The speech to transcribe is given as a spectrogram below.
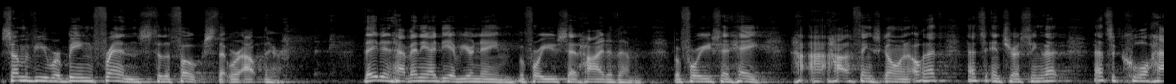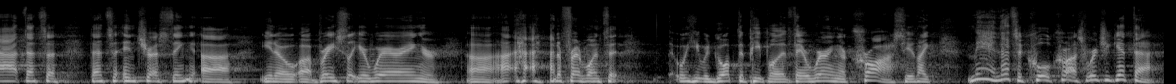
Some of you were being friends to the folks that were out there. They didn't have any idea of your name before you said hi to them, before you said, hey, how, how are things going? Oh, that, that's interesting. That, that's a cool hat. That's, a, that's an interesting, uh, you know, uh, bracelet you're wearing. Or uh, I, I, had a friend once that he would go up to people if they were wearing a cross. He'd like, man, that's a cool cross. Where'd you get that?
